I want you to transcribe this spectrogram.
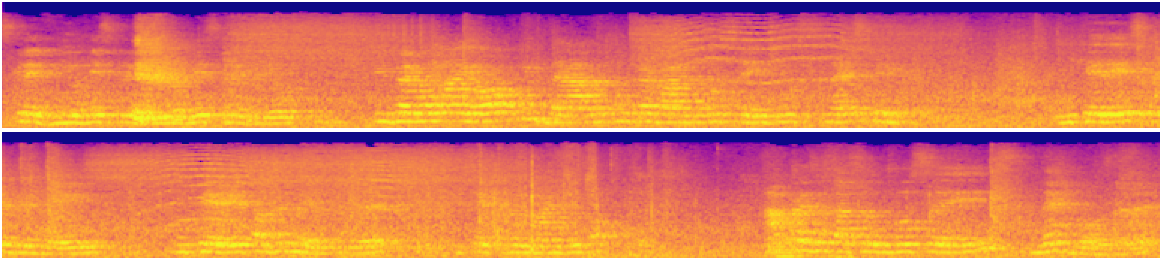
escreviam, reescreviam, reescreviam, tiveram o maior cuidado com o trabalho de vocês na escrita em querer escrever bem, em querer fazer bem, né? Que foi o mais importante. A apresentação de vocês, nervosa, né?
